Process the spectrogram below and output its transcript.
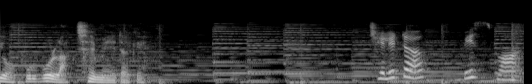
কি অপূর্ব লাগছে মেয়েটাকে। ছেলেটা বেশ স্মার্ট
